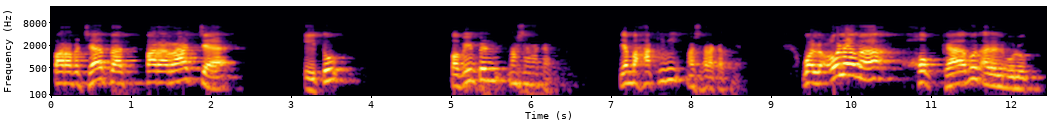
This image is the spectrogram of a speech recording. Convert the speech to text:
para pejabat, para raja itu pemimpin masyarakat yang menghakimi masyarakatnya. Wal ulama hukamun alal muluk.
